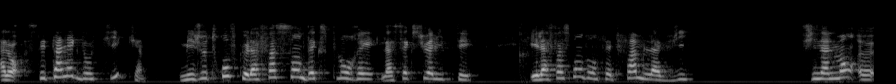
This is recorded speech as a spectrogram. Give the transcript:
Alors c'est anecdotique, mais je trouve que la façon d'explorer la sexualité et la façon dont cette femme la vit, finalement euh,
